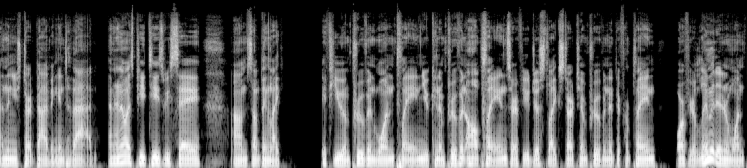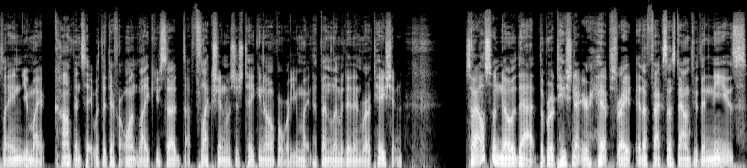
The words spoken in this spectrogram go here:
And then you start diving into that. And I know as PTs, we say um, something like, if you improve in one plane, you can improve in all planes. Or if you just like start to improve in a different plane, or if you're limited in one plane, you might compensate with a different one. Like you said, that flexion was just taking over where you might have been limited in rotation. So I also know that the rotation at your hips, right, it affects us down through the knees.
